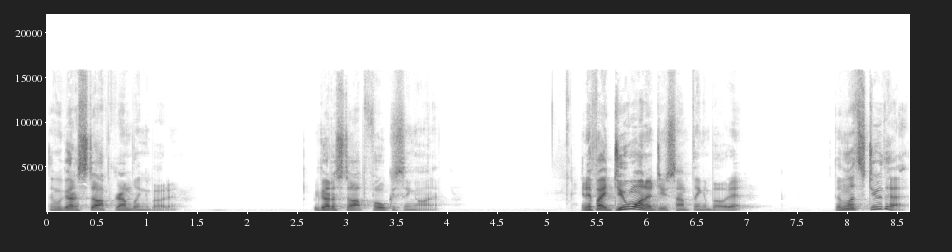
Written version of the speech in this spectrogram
then we got to stop grumbling about it. We got to stop focusing on it. And if I do want to do something about it, then let's do that.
